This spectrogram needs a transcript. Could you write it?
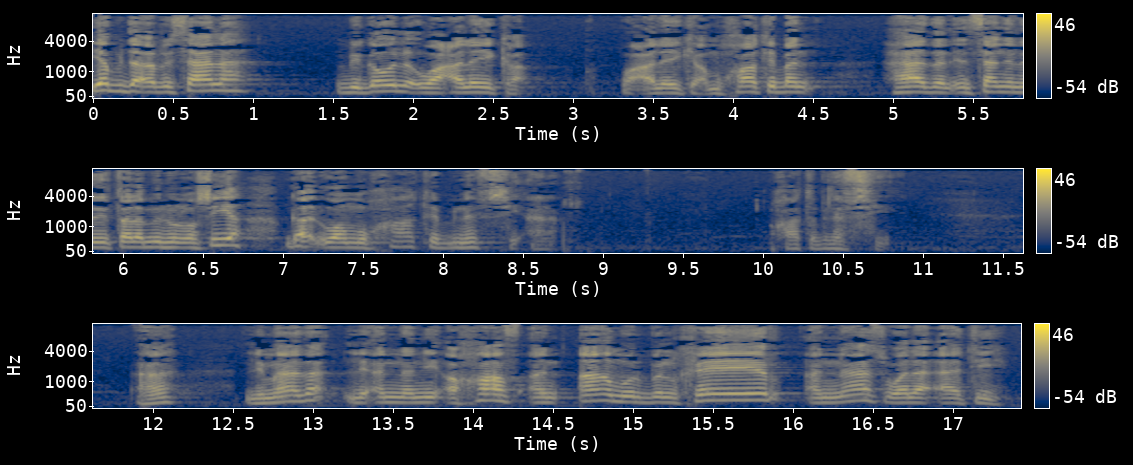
يبدأ الرسالة بقول وعليك وعليك مخاطبا هذا الإنسان الذي طلب منه الوصية. قال ومخاطب نفسي أنا. مخاطب نفسي. ها؟ لماذا؟ لأنني أخاف أن آمر بالخير الناس ولا آتيه.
